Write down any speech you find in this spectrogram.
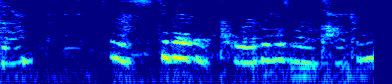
can. So the stupid polar bears won't attack me.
